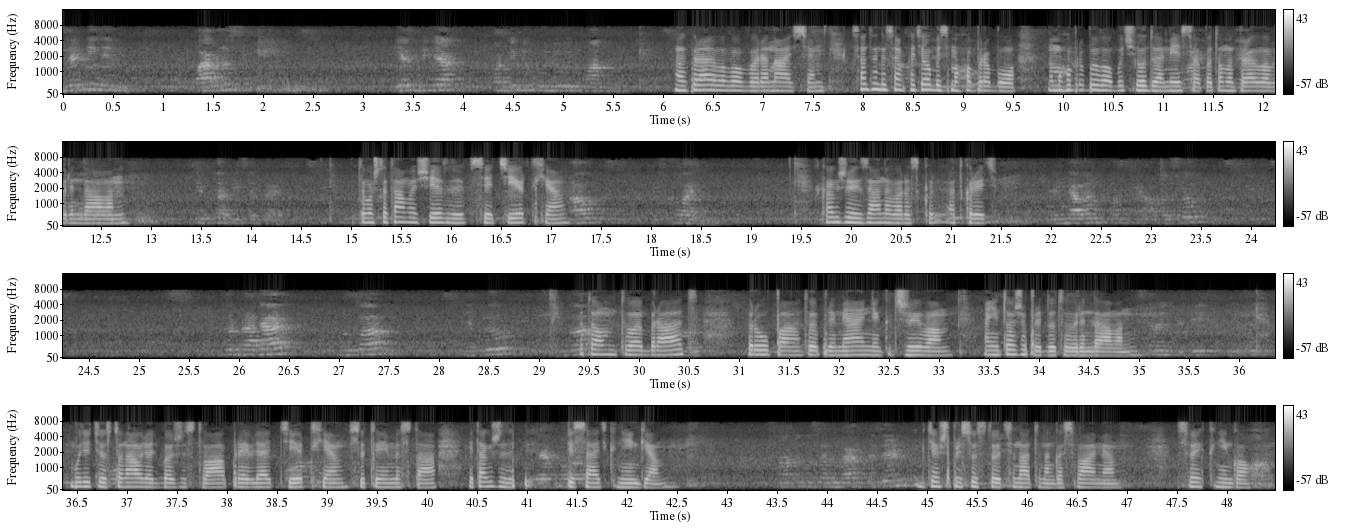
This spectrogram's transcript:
Он отправил его в Варанаси. Сантан Госвами хотел быть Махапрабху, но Махапрабху его обучил два месяца, а потом отправил его в Вриндаван, потому что там исчезли все тиртхи. Как же их заново раскры- открыть? Потом твой брат Рупа, твой племянник Джива, они тоже придут в Вриндаван. Будете устанавливать божества, проявлять тиртхи, святые места, и также писать книги. Где же присутствует Санатана Госвами? В своих книгах,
